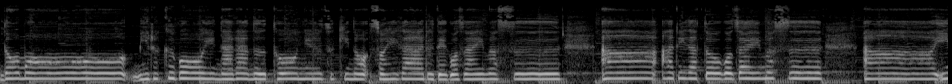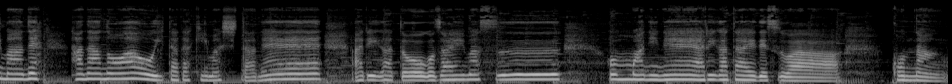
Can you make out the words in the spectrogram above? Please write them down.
どうもミルクボーイならぬ豆乳好きのソイガールでございます。あーありがとうございます。あー今ね花の青いただきましたね。ありがとうございます。ほんまにねありがたいですわ。こんなん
